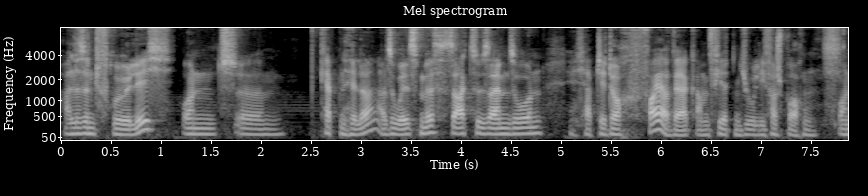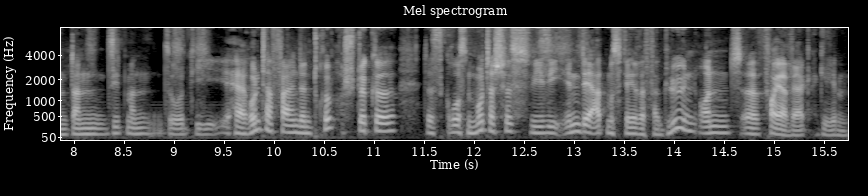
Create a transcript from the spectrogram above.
Alle sind fröhlich und ähm, Captain Hiller, also Will Smith, sagt zu seinem Sohn, ich habe dir doch Feuerwerk am 4. Juli versprochen. Und dann sieht man so die herunterfallenden Trümmerstücke des großen Mutterschiffs, wie sie in der Atmosphäre verglühen und äh, Feuerwerk ergeben.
